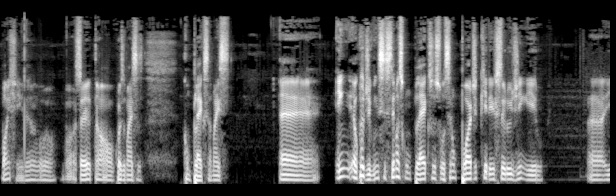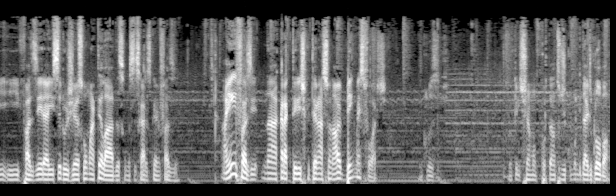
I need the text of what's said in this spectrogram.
Bom, enfim, né, isso aí é uma coisa mais complexa, mas. É, em, é o que eu digo, em sistemas complexos você não pode querer ser o dinheiro uh, e, e, fazer aí cirurgias com marteladas, como esses caras querem fazer. A ênfase na característica internacional é bem mais forte, inclusive. O que eles chamam, portanto, de comunidade global.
